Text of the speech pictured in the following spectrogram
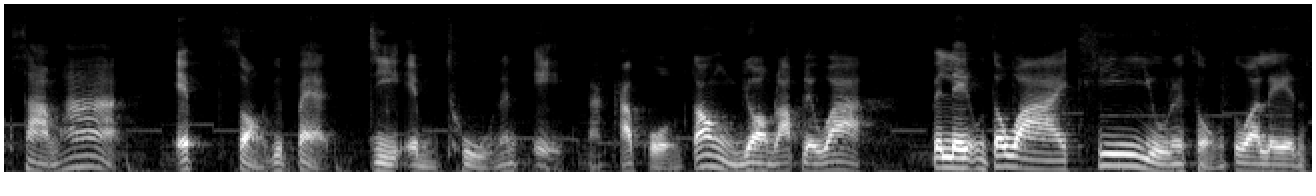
1635 f 2.8 GM2 นั่นเองนะครับผมต้องยอมรับเลยว่าเป็นเลนอุลตร้าไวที่อยู่ในสงตัวเลนส์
